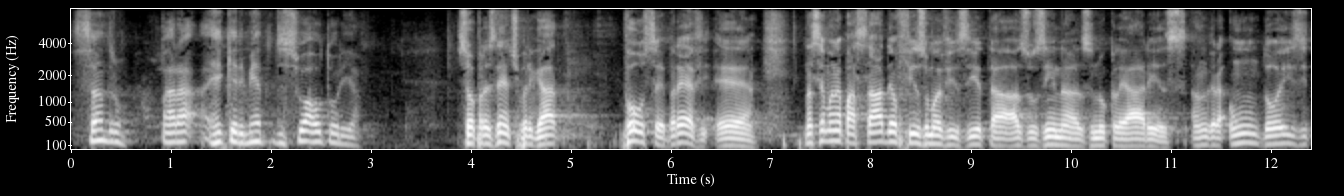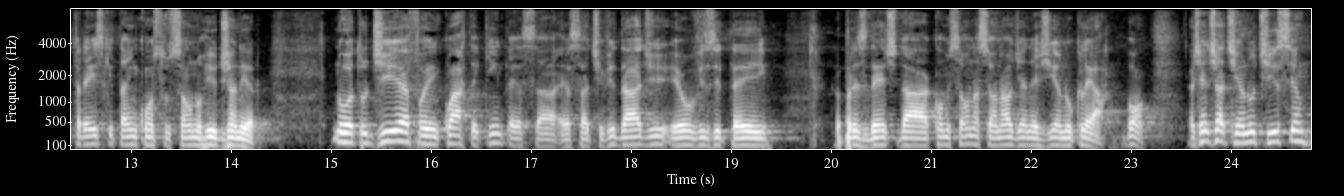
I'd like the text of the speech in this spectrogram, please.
Sandro, para requerimento de sua autoria. Senhor presidente, obrigado. Vou ser breve. É, na semana passada, eu fiz uma visita às usinas nucleares Angra 1, 2 e 3, que está em construção no Rio de Janeiro. No outro dia, foi em quarta e quinta essa, essa atividade, eu visitei o presidente da Comissão Nacional de Energia Nuclear. Bom, a gente já tinha notícia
